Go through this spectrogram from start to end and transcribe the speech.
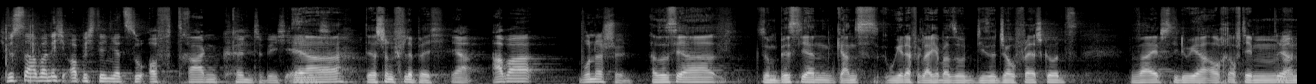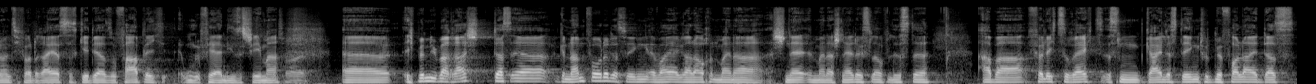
Ich wüsste aber nicht, ob ich den jetzt so oft tragen könnte, bin ich ehrlich. Ja, der ist schon flippig. Ja, aber wunderschön. Also ist ja so ein bisschen ganz weirder Vergleich, aber so diese Joe Freshgoods Vibes, die du ja auch auf dem ja. 99 V3 hast, das geht ja so farblich ungefähr in dieses Schema. Äh, ich bin überrascht, dass er genannt wurde, deswegen er war ja gerade auch in meiner schnell in meiner Schnelldurchlaufliste. Aber völlig zu Recht ist ein geiles Ding. Tut mir voll leid, dass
